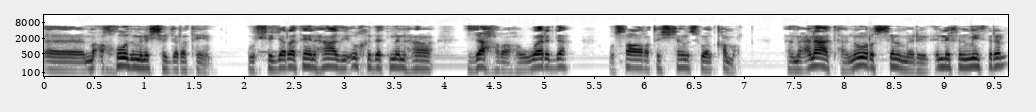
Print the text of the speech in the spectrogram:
آه، مأخوذ من الشجرتين والشجرتين هذه أخذت منها زهرة ووردة وصارت الشمس والقمر فمعناتها نور السلمريل اللي في الميثرل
